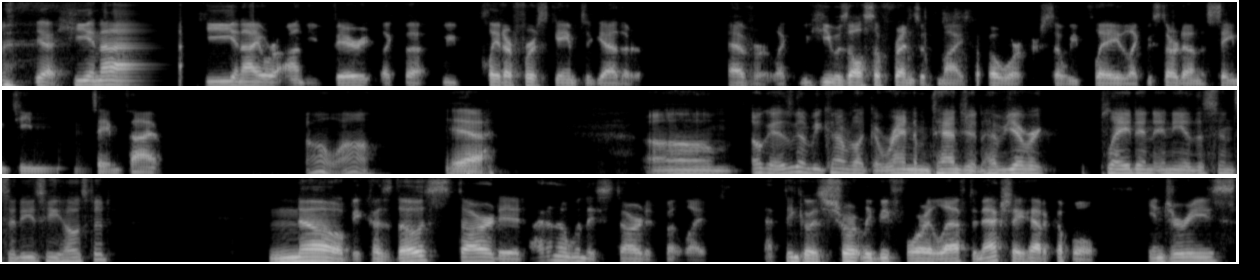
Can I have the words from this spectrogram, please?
yeah, he and I, he and I were on the very like the we played our first game together ever. Like we, he was also friends with my coworker, so we played like we started on the same team at the same time. Oh wow. Yeah. Um. Okay, this is gonna be kind of like a random tangent. Have you ever played in any of the Sin Cities he hosted? No, because those started. I don't know when they started, but like I think it was shortly before I left, and actually I had a couple injuries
